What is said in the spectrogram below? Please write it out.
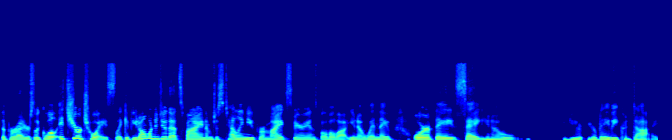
the provider's like, well, it's your choice. Like, if you don't want to do that's fine. I'm just telling you from my experience, blah, blah, blah. You know, when they, or if they say, you know, your, your baby could die.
